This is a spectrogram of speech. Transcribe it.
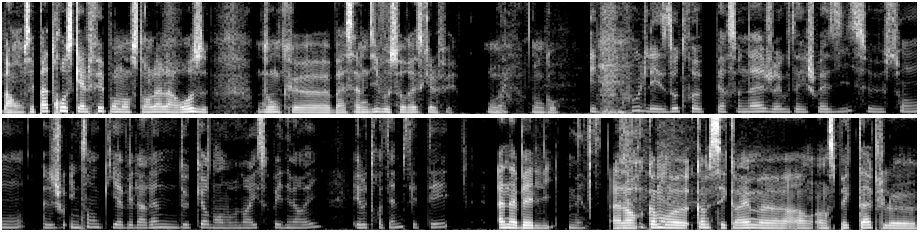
bah, on ne sait pas trop ce qu'elle fait pendant ce temps-là, la rose. Donc bah, samedi, vous saurez ce qu'elle fait. Voilà, en gros. Et du coup, les autres personnages que vous avez choisis, ce sont. Il me semble qu'il y avait la reine de cœur dans, dans Alice au Pays des Merveilles. Et le troisième, c'était. Annabelle Lee. Merci. Alors, comme euh, comme c'est quand même euh, un, spectacle, euh,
